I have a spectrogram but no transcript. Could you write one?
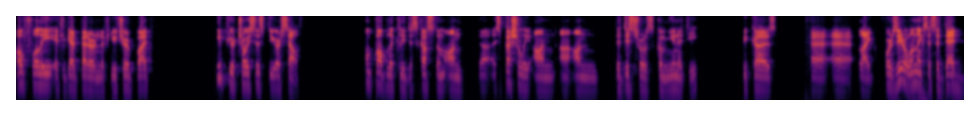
hopefully, it'll get better in the future, but keep your choices to yourself. Don't publicly discuss them on, especially on uh, on the distros community, because, uh, uh, like for XeroLinux, it's a dead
